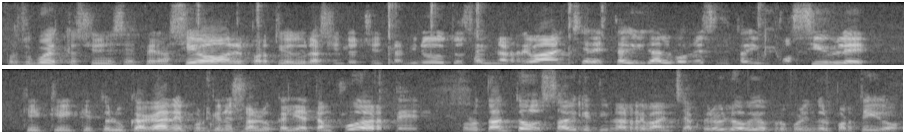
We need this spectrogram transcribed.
Por supuesto, sin desesperación, el partido dura 180 minutos, hay una revancha, el Estadio Hidalgo no es un estadio imposible que, que- que Toluca gane porque no es una localidad tan fuerte. Por lo tanto, sabe que tiene una revancha, pero hoy lo veo proponiendo el partido.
